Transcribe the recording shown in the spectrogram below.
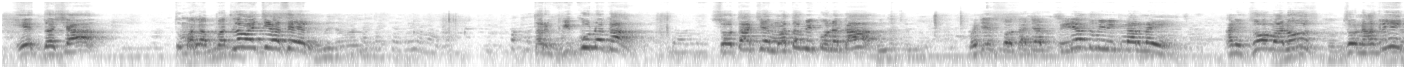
हे दशा तुम्हाला बदलवायची असेल. तर विकू नका. स्वतःचे मत विकू नका. म्हणजे स्वतःच्या पिढ्या तुम्ही विकणार नाही. आणि जो माणूस जो नागरिक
